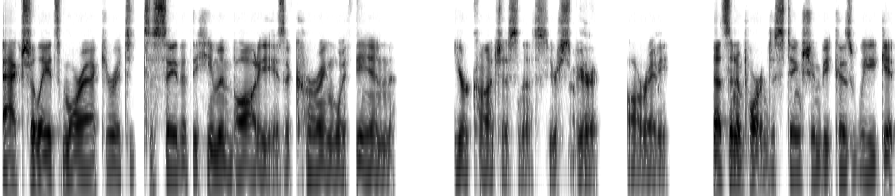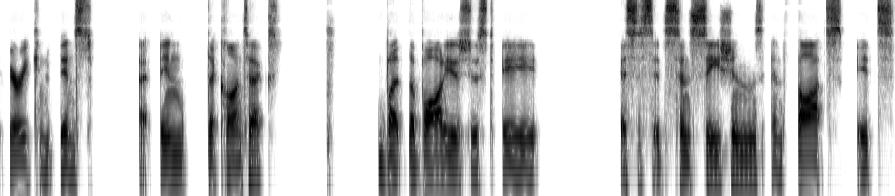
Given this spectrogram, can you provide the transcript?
actually, it's more accurate to, to say that the human body is occurring within your consciousness, your spirit okay. already. That's an important distinction because we get very convinced uh, in the context, but the body is just a it's just, it's sensations and thoughts, it's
